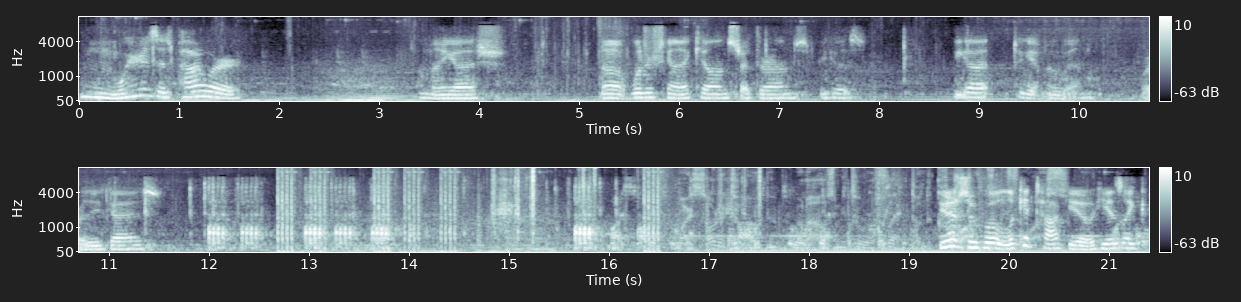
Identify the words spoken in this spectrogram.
Hmm, where is this power? Oh my gosh. No, we're just gonna kill and start the runs because we got to get moving. Where are these guys? My solitude allows me to the Dude, it's so cool. Look at Takeo. He has like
